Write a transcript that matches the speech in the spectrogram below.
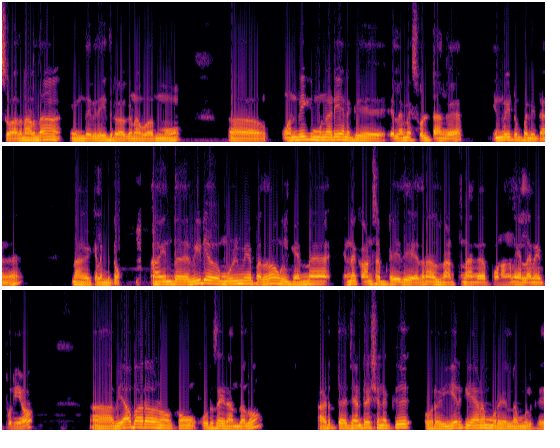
ஸோ அதனால தான் இந்த விதை திருவிழாக்கு நான் வரணும் ஒன் வீக் முன்னாடியே எனக்கு எல்லாமே சொல்லிட்டாங்க. இன்வைட்டும் பண்ணிட்டாங்க. நாங்கள் கிளம்பிட்டோம். இந்த வீடியோ முழுமையாக பார்த்தா தான் உங்களுக்கு என்ன என்ன கான்செப்ட் இது எதனால் நடத்துனாங்க போனாங்கன்னு எல்லாமே புரியும். வியாபார நோக்கம் ஒரு சைடு இருந்தாலும் அடுத்த ஜென்ரேஷனுக்கு ஒரு இயற்கையான முறையில் நம்மளுக்கு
